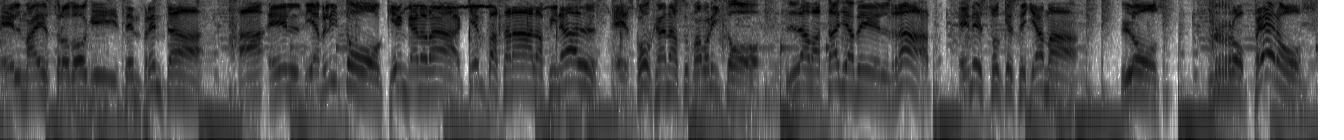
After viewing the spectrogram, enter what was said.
El maestro Doggy se enfrenta a El Diablito. ¿Quién ganará? ¿Quién pasará a la final? Escojan a su favorito. La batalla del rap en esto que se llama Los Roperos.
